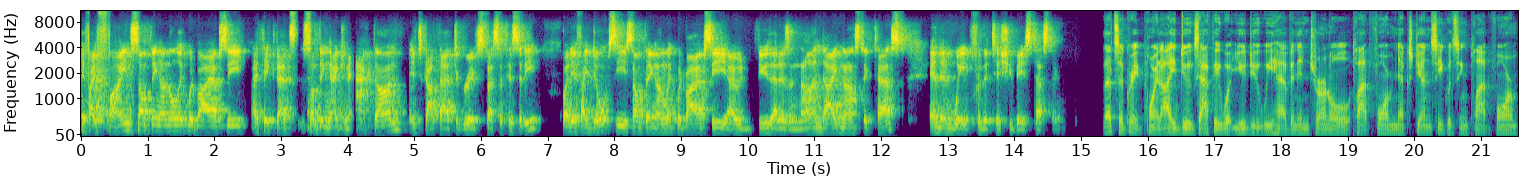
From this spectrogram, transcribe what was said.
if I find something on the liquid biopsy, I think that's something I can act on. It's got that degree of specificity. But if I don't see something on liquid biopsy, I would view that as a non diagnostic test and then wait for the tissue based testing. That's a great point. I do exactly what you do. We have an internal platform, next gen sequencing platform.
